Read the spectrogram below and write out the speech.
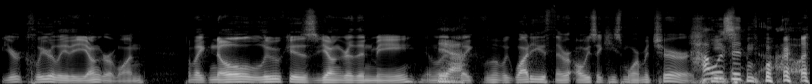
you're clearly the younger one. I'm like, no, Luke is younger than me. And like, Yeah. like, like, why do you? Th-? They're always like, he's more mature. How is He's it? I,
